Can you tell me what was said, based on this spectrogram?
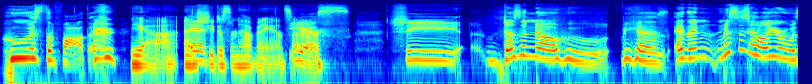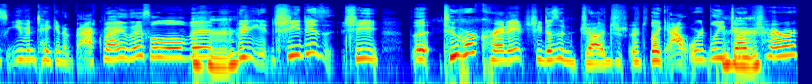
"Who is the father?" yeah, and It- she doesn't have an answer. Yes. She doesn't know who because and then Mrs. Hellier was even taken aback by this a little bit. Mhm. But she, she did she the, to her credit, she doesn't judge or like outwardly Mhm. judge her.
